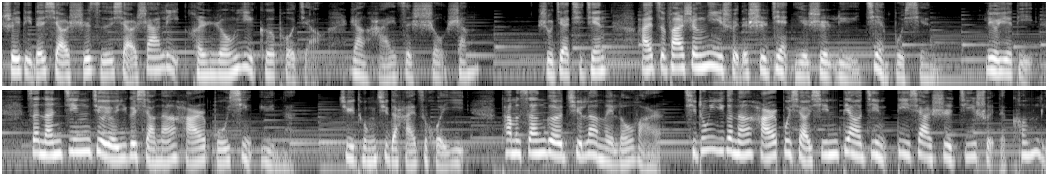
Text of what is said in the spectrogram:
水底的小石子、小沙粒很容易割破脚，让孩子受伤。暑假期间，孩子发生溺水的事件也是屡见不鲜。六月底，在南京就有一个小男孩不幸遇难。据同去的孩子回忆，他们三个去烂尾楼玩，其中一个男孩不小心掉进地下室积水的坑里，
